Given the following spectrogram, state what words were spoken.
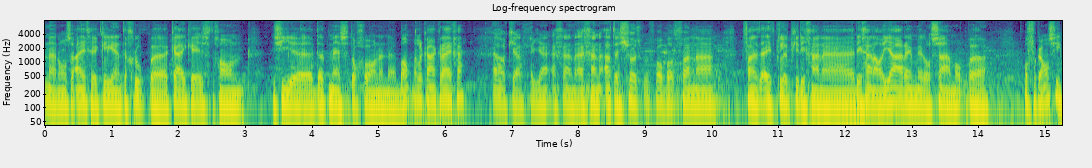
naar onze eigen cliëntengroep kijken, is het gewoon, zie je dat mensen toch gewoon een band met elkaar krijgen. Elk jaar ja, gaan, gaan en Short bijvoorbeeld van, van het eetclubje, die gaan, die gaan al jaren inmiddels samen op, op vakantie.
